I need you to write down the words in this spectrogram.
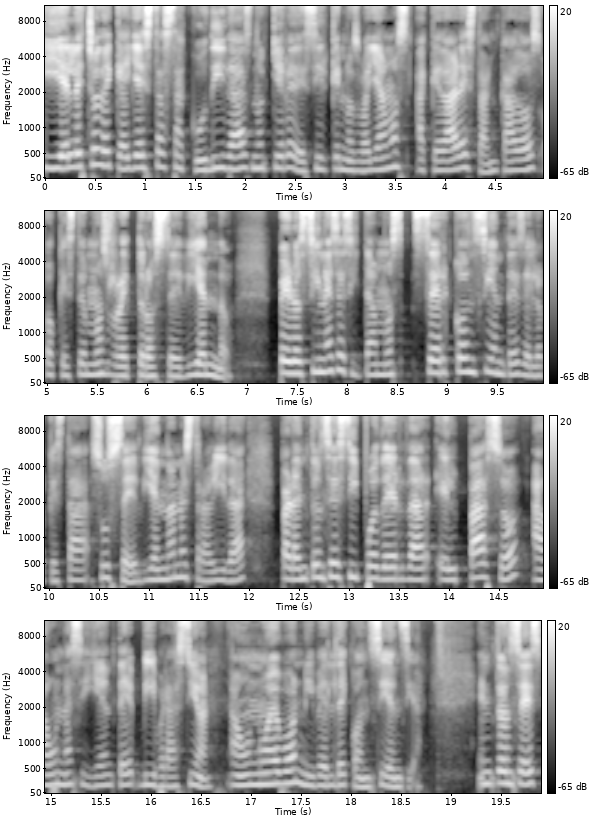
Y el hecho de que haya estas sacudidas no quiere decir que nos vayamos a quedar estancados o que estemos retrocediendo, pero sí necesitamos ser conscientes de lo que está sucediendo en nuestra vida para entonces sí poder dar el paso a una siguiente vibración, a un nuevo nivel de conciencia. Entonces,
